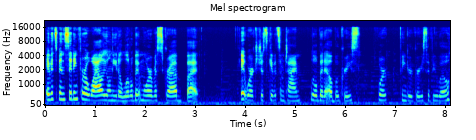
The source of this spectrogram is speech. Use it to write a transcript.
If it's been sitting for a while, you'll need a little bit more of a scrub, but it works. Just give it some time. A little bit of elbow grease or finger grease, if you will.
